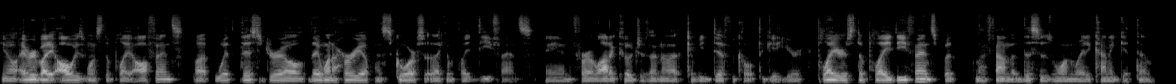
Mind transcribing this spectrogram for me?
You know, everybody always wants to play offense, but with this drill, they want to hurry up and score so they can play defense. And for a lot of coaches, I know that can be difficult to get your players to play defense, but I found that this is one way to kind of get them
